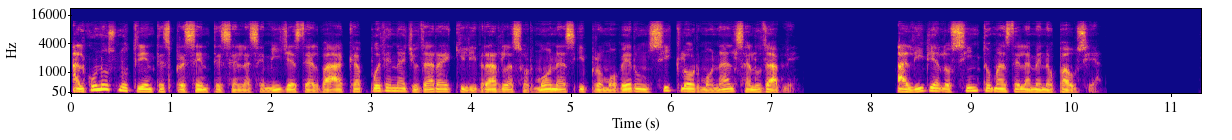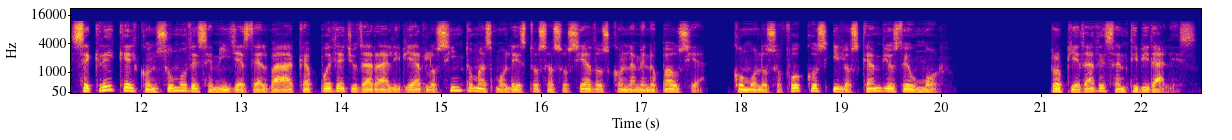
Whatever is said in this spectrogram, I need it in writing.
Algunos nutrientes presentes en las semillas de albahaca pueden ayudar a equilibrar las hormonas y promover un ciclo hormonal saludable. Alivia los síntomas de la menopausia. Se cree que el consumo de semillas de albahaca puede ayudar a aliviar los síntomas molestos asociados con la menopausia, como los sofocos y los cambios de humor. Propiedades antivirales.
